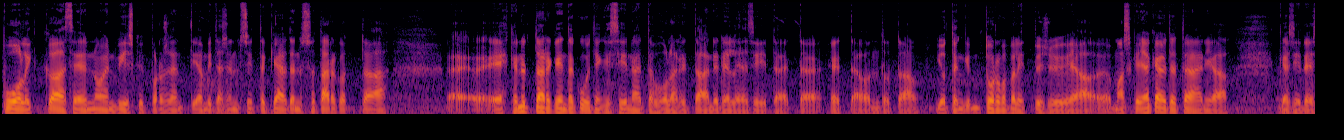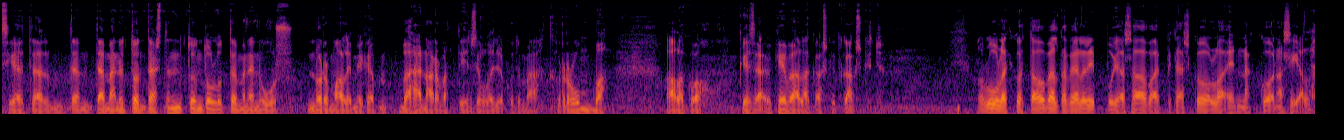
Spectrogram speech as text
puolikkaaseen noin 50 prosenttia, mitä se nyt sitten käytännössä tarkoittaa. Ehkä nyt tärkeintä kuitenkin siinä, että huolehditaan edelleen siitä, että, että on tota, jotenkin turvavälit pysyy ja maskeja käytetään ja käsidesiä. Tämä nyt on, tästä nyt on tullut tämmöinen uusi normaali, mikä vähän arvattiin silloin joku tämä rumba alkoi kesä, keväällä 2020. No luuletko, että ovelta vielä lippuja saa vai pitäisikö olla ennakkoon asialla?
